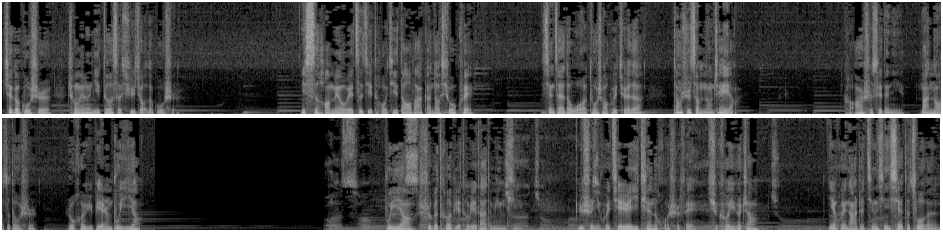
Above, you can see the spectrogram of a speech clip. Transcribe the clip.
这个故事成为了你嘚瑟许久的故事。你丝毫没有为自己投机倒把感到羞愧。现在的我多少会觉得，当时怎么能这样？可二十岁的你，满脑子都是如何与别人不一样。不一样是个特别特别大的命题，于是你会节约一天的伙食费去刻一个章，你也会拿着精心写的作文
